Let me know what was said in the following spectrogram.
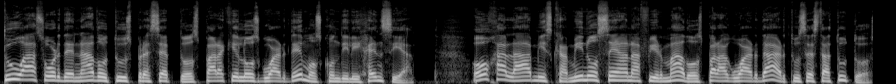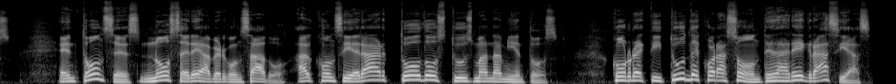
Tú has ordenado tus preceptos para que los guardemos con diligencia. Ojalá mis caminos sean afirmados para guardar tus estatutos. Entonces no seré avergonzado al considerar todos tus mandamientos. Con rectitud de corazón te daré gracias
